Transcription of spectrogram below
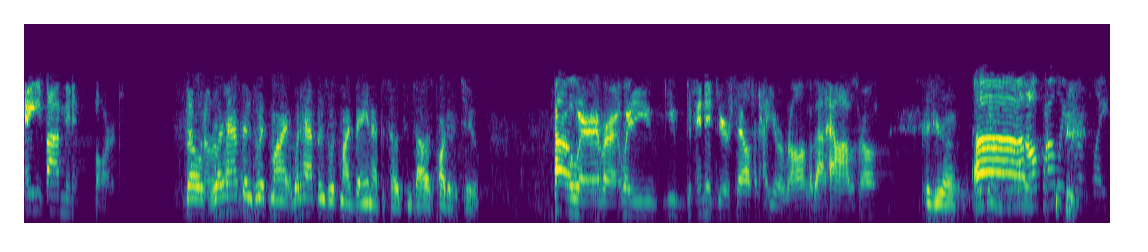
85 minute fart. So what what happens with my what happens with my Bane episode since I was part of it too? Oh, wherever where you you defended yourself and how you were wrong about how I was wrong. Because you're a Uh, I'll probably replace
